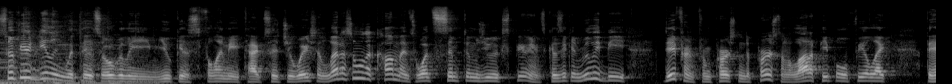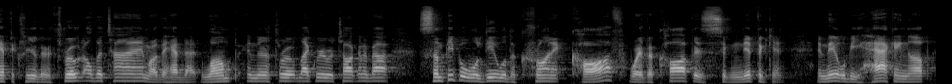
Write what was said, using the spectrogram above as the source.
So if you're dealing with this overly mucus, phlegmy type situation, let us know in the comments what symptoms you experience, because it can really be different from person to person. A lot of people feel like they have to clear their throat all the time or they have that lump in their throat like we were talking about. Some people will deal with a chronic cough where the cough is significant and they will be hacking up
